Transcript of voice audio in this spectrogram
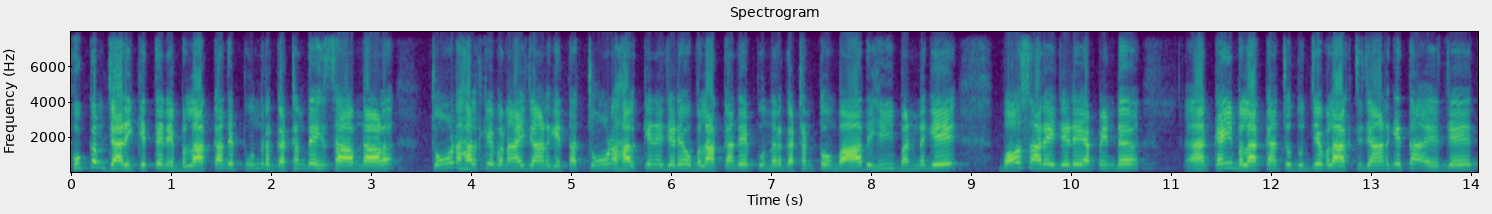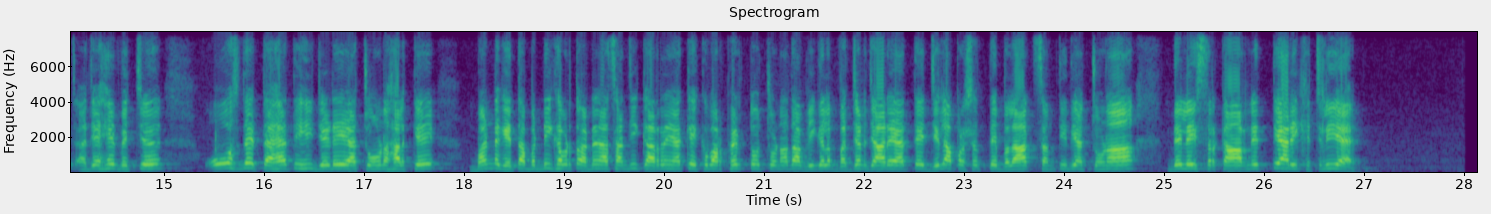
ਹੁਕਮ ਜਾਰੀ ਕੀਤੇ ਨੇ। ਬਲਾਕਾਂ ਦੇ ਪੁਨਰ ਗਠਨ ਦੇ ਹਿਸਾਬ ਨਾਲ ਚੋਣ ਹਲਕੇ ਬਣਾਏ ਜਾਣਗੇ, ਤਾਂ ਚੋਣ ਹਲਕੇ ਨੇ ਜਿਹੜੇ ਉਹ ਬਲਾਕਾਂ ਦੇ ਪੁਨਰ ਗਠਨ ਤੋਂ ਬਾਅਦ ਹੀ ਬਣਨਗੇ। ਬਹੁਤ ਸਾਰੇ ਜਿਹੜੇ ਆ ਪਿੰਡ ਕਈ ਬਲਾਕਾਂ ਚੋਂ ਦੂਜੇ ਬਲਾਕ 'ਚ ਜਾਣਗੇ, ਤਾਂ ਇਹ ਜੇ ਅਜਿਹੇ ਵਿੱਚ ਉਸ ਦੇ ਤਹਿਤ ਹੀ ਜਿਹੜੇ ਆ ਚੋਣ ਹਲਕੇ ਬਣਨਗੇ। ਤਾਂ ਵੱਡੀ ਖਬਰ ਤੁਹਾਡੇ ਨਾਲ ਸਾਂਝੀ ਕਰ ਰਹੇ ਹਾਂ ਕਿ ਇੱਕ ਵਾਰ ਫਿਰ ਤੋਂ ਚੋਣਾਂ ਦਾ ਵਿਗਲ ਵੱਜਣ ਜਾ ਰਿਹਾ ਹੈ ਤੇ ਜ਼ਿਲ੍ਹਾ ਪਰਿਸ਼ਦ ਤੇ ਬਲਾਕ ਸੰਮਤੀ ਦੀਆਂ ਚੋਣਾਂ ਦੇ ਲਈ ਸਰਕਾਰ ਨੇ ਤਿਆਰੀ ਖਿੱਚ ਲਈ ਹੈ।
